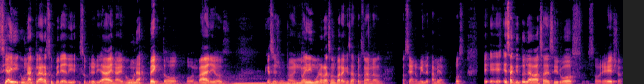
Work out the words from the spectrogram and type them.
Si hay una clara superioridad en algún aspecto o en varios, qué sé yo, no, hay ninguna razón para que esas personas no, sean humildes también. E, e, esa actitud la vas a decir vos sobre ellos.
